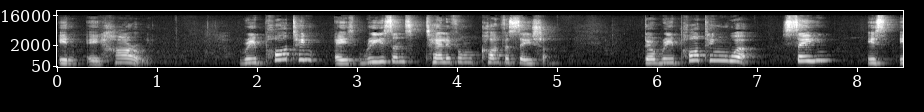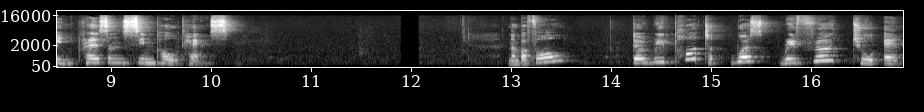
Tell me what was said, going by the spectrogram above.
in a hurry, reporting a recent telephone conversation. The reporting word saying is in present simple tense. Number four, the report was referred to an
